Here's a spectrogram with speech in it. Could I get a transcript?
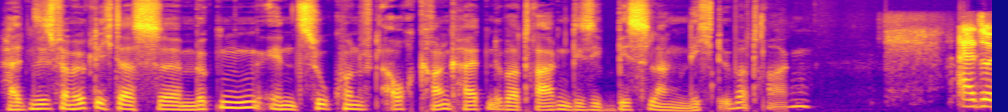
Halten Sie es für möglich, dass äh, Mücken in Zukunft auch Krankheiten übertragen, die sie bislang nicht übertragen? Also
